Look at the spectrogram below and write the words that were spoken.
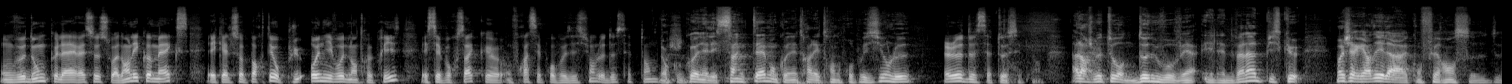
On veut donc que la RSE soit dans les COMEX et qu'elle soit portée au plus haut niveau de l'entreprise. Et c'est pour ça qu'on fera ces propositions le 2 septembre. Donc on connaît les 5 thèmes, on connaîtra les 30 propositions le le 2 septembre. Alors je me tourne de nouveau vers Hélène Valade, puisque moi j'ai regardé la conférence de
